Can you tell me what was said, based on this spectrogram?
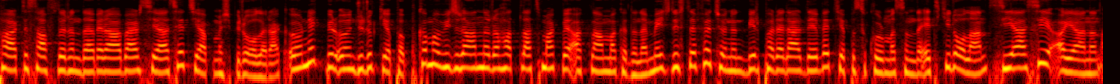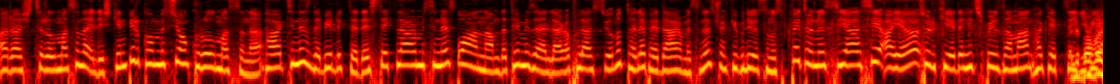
Parti saflarında beraber siyaset yapmış biri olarak, örnek bir öncülük yapıp, kamu vicdanını rahatlatmak ve aklanmak adına Mecliste FETÖ'nün bir paralel devlet yapısı kurmasında etkili olan siyasi ayağının araştırılmasına ilişkin bir komisyon kurulmasını partinizle birlikte destekler misiniz? Bu anlamda temiz eller apelasyonu talep eder misiniz? Çünkü biliyorsunuz FETÖ'nün siyasi ayağı Türkiye'de hiçbir zaman hak ettiği Ali gibi Babacan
